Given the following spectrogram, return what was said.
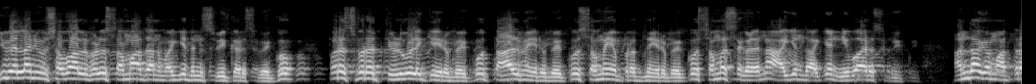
ಇವೆಲ್ಲ ನೀವು ಸವಾಲುಗಳು ಸಮಾಧಾನವಾಗಿ ಇದನ್ನು ಸ್ವೀಕರಿಸಬೇಕು. ಪರಸ್ಪರ ತಿಳುವಳಿಕೆ ಇರಬೇಕು, ತಾಳ್ಮೆ ಇರಬೇಕು, ಸಮಯ ಪ್ರಜ್ಞೆ ಇರಬೇಕು, ಸಮಸ್ಯೆಗಳನ್ನ ಆಗಿಂದಾಗೆ ನಿವಾರಿಸಬೇಕು. ಅಂದಾಗ ಮಾತ್ರ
